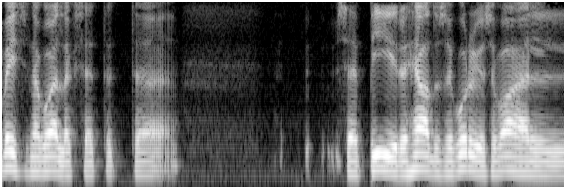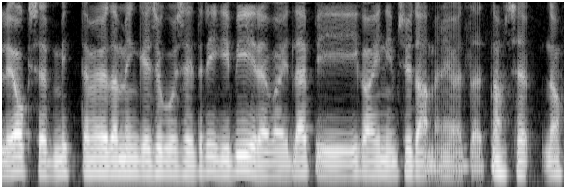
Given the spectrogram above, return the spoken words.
või siis nagu öeldakse, et, et äh, see piir headuse ja kurjuse vahel jookseb mitte mööda mingisuguseid riigipiire, vaid läbi iga inimsüdame nii-öelda, et noh, see noh,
